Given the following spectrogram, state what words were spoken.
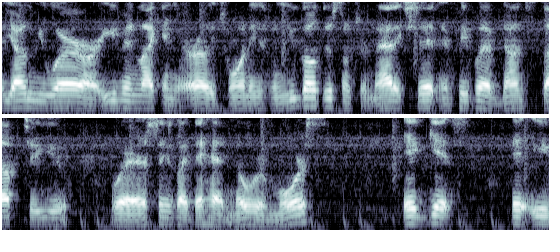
young you were or even like in your early 20s when you go through some traumatic shit and people have done stuff to you where it seems like they had no remorse it gets it, you,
